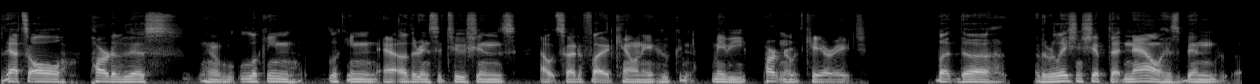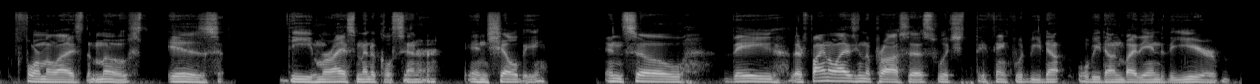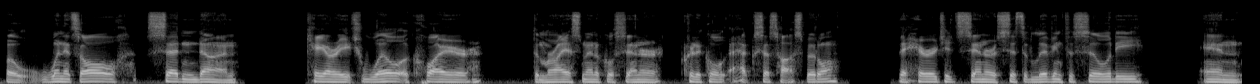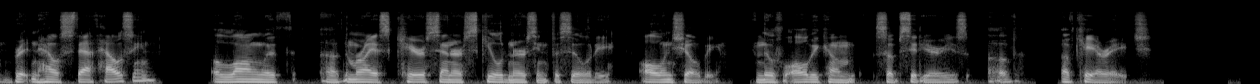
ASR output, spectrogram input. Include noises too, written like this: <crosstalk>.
That's all part of this, you know, looking looking at other institutions outside of Flathead County who can maybe partner with KRH. But the the relationship that now has been formalized the most is the Marias Medical Center in Shelby. And so they they're finalizing the process, which they think would be done will be done by the end of the year. But when it's all said and done, KRH will acquire the Marias Medical Center Critical Access Hospital, the Heritage Center Assisted Living Facility, and Britton House Staff Housing, along with uh, the Marias Care Center Skilled Nursing Facility, all in Shelby. And those will all become subsidiaries of, of KRH.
